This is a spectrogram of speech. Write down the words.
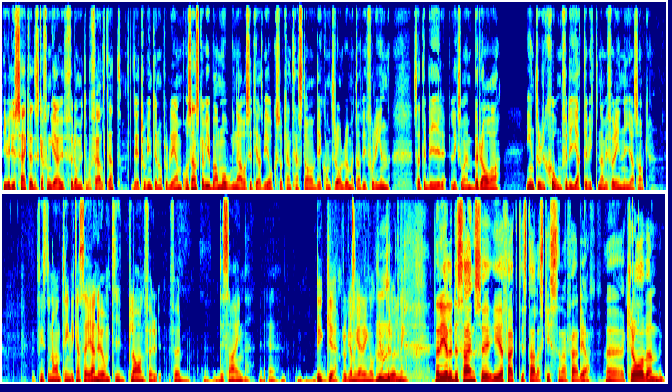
Vi vill ju säkra att det ska fungera för dem ute på fältet. Det tror vi inte är något problem. Och sen ska vi bara mogna och se till att vi också kan testa av det kontrollrummet. Att vi får in så att det blir liksom en bra introduktion. För det är jätteviktigt när vi får in nya saker. Finns det någonting vi kan säga nu om tidplan för, för design, eh, bygge, programmering och mm. utrullning? När det gäller design så är faktiskt alla skisserna färdiga. Eh, kraven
